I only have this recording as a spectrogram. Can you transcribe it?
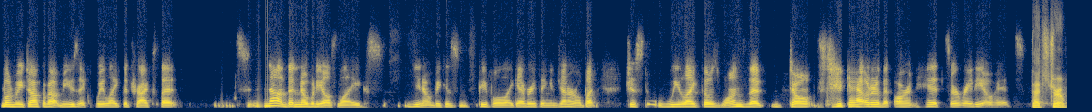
when we talk about music. We like the tracks that not that nobody else likes, you know, because people like everything in general, but just we like those ones that don't stick out or that aren't hits or radio hits. that's true.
